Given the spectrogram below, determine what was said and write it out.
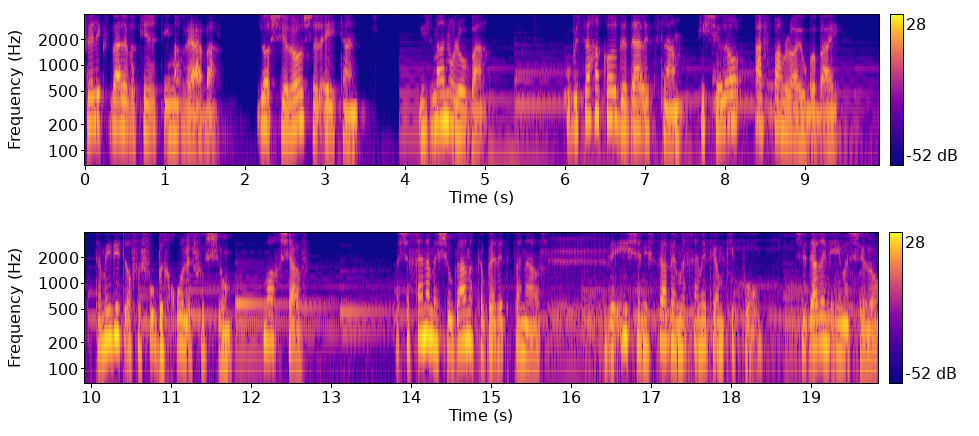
פליקס בא לבקר את אמא ואבא. לא שלו, של איתן. מזמן הוא לא בא. הוא בסך הכל גדל אצלם, כי שלו אף פעם לא היו בבית. תמיד התעופפו בחו"ל איפשהו, כמו עכשיו. השכן המשוגע מקבל את פניו. זה איש שנפצע במלחמת יום כיפור, שגר עם אמא שלו,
